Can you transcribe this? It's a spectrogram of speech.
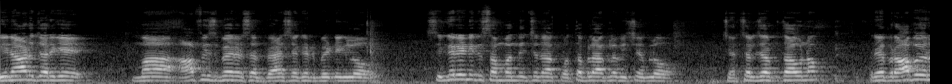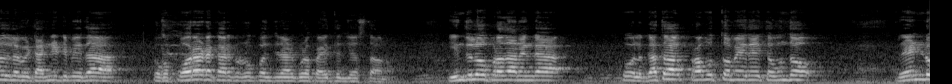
ఈనాడు జరిగే మా office bearers and branch secretary మీటింగ్లో సింగరేణికి సంబంధించిన కొత్త బ్లాకుల విషయంలో చర్చలు జరుపుతా ఉన్నాం. రేపు రాబోయే రోజుల్లో వీటన్నిటి మీద ఒక పోరాట కార్యక్రమం రూపొందించడానికి కూడా ప్రయత్నం చేస్తూ ఉన్నాం. ఇందులో ప్రధానంగా గత ప్రభుత్వం ఏదైతే ఉందో రెండు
